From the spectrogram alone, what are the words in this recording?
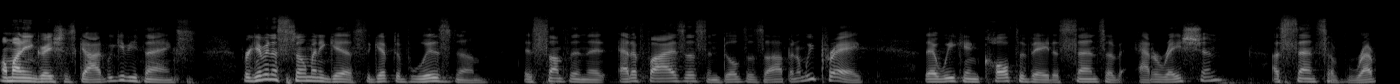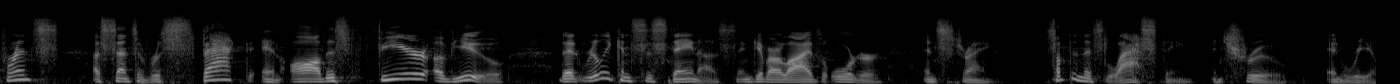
Almighty and gracious God, we give you thanks for giving us so many gifts. The gift of wisdom is something that edifies us and builds us up. And we pray that we can cultivate a sense of adoration, a sense of reverence, a sense of respect and awe, this fear of you that really can sustain us and give our lives order and strength. Something that's lasting and true and real.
